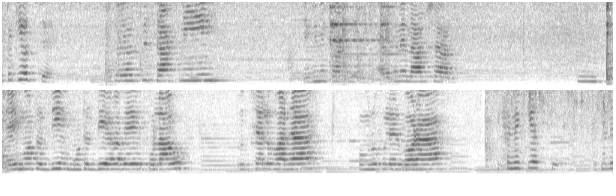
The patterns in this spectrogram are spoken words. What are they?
এটা কি হচ্ছে? এটা হচ্ছে চাটনি। এখানে চাটনি আর এখানে লাল শাক। এই মটর দিয়ে মটর দিয়ে হবে পোলাও উচ্ছে আলু ভাজা কুমড়ো ফুলের বড়া। এখানে কি হচ্ছে? এখানে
